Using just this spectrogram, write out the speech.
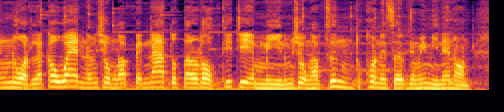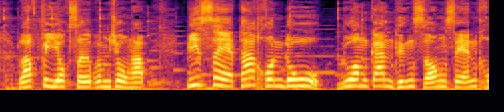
งหนวดแล้วก็แว่นนะท่านผู้ชมครับ เป็นหน้าตัวตลกที่ GM มีนะท่านผู้ชมครับ ซึ่งทุกคนในเซิร์ฟยังไม่มีแน่นอน รับฟรียกเซิร์ฟครับนผู้ชมครับ พิเศษถ้าคนดูรวมกันถึง 2 0 0แสนค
